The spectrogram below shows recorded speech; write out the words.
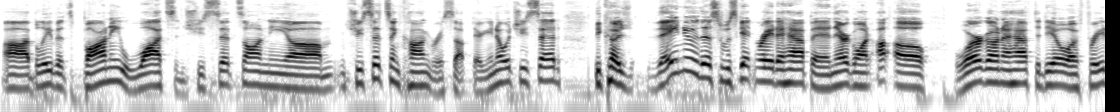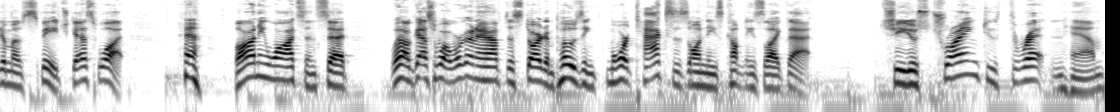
Uh, I believe it's Bonnie Watson. She sits on the um, she sits in Congress up there. You know what she said? Because they knew this was getting ready to happen, and they're going, "Uh oh, we're going to have to deal with freedom of speech." Guess what? Bonnie Watson said, "Well, guess what? We're going to have to start imposing more taxes on these companies like that." She was trying to threaten him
